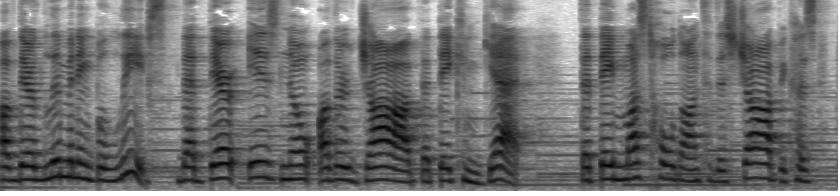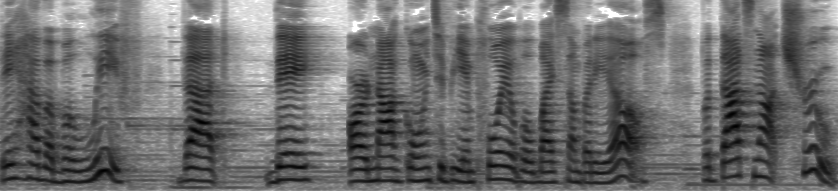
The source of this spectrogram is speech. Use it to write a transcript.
of their limiting beliefs that there is no other job that they can get, that they must hold on to this job because they have a belief that they are not going to be employable by somebody else. But that's not true.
